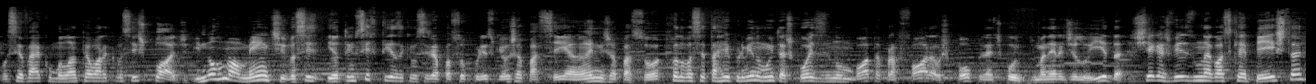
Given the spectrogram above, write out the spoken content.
você vai acumulando até a hora que você explode. E normalmente, você, eu tenho certeza que você já passou por isso, porque eu já passei, a Anne já passou. Quando você tá reprimindo muitas coisas e não bota para fora aos poucos, né? Tipo, de maneira diluída, chega às vezes um negócio que é besta,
